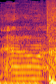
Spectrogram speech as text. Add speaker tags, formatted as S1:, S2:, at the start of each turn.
S1: I don't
